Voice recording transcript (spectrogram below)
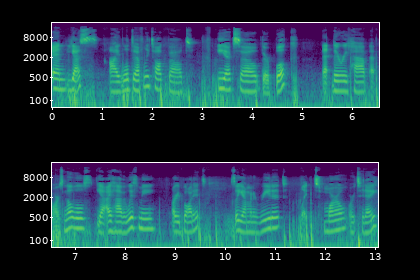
And yes, I will definitely talk about EXO, their book that they have at Barnes Nobles. Yeah, I have it with me. Already bought it. So yeah, I'm gonna read it like tomorrow or today,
